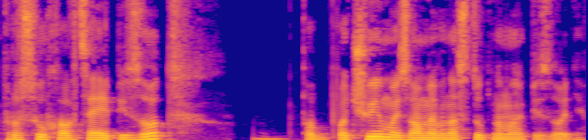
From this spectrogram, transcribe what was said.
прослухав цей епізод. Почуємось з вами в наступному епізоді.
